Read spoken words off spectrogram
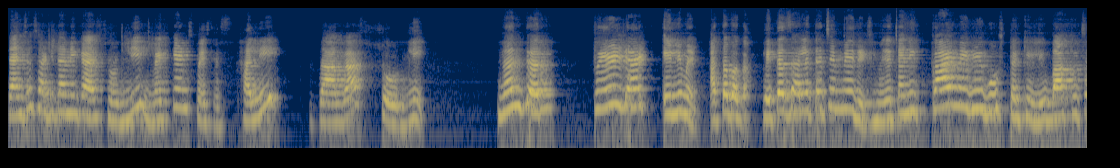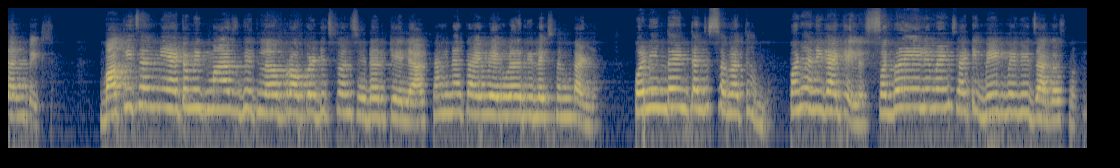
त्यांच्यासाठी त्यांनी काय सोडली वेकेंट स्पेसेस खाली जागा सोडली नंतर फेल्ड ऍट एलिमेंट आता बघा हे तर झालं त्याचे मेरिट म्हणजे त्यांनी काय वेगळी गोष्ट केली बाकीच्यांपेक्षा? बाकीच्यांनी ॲटॉमिक मास घेतलं प्रॉपर्टीज कन्सिडर केल्या काही ना काही वेगवेगळं रिलेक्शन काढलं. पण इन द एंड त्यांचं सगळं थांबलं. पण ह्याने काय केलं? सगळे एलिमेंटसाठी वेगवेगळी जागा सोडली.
